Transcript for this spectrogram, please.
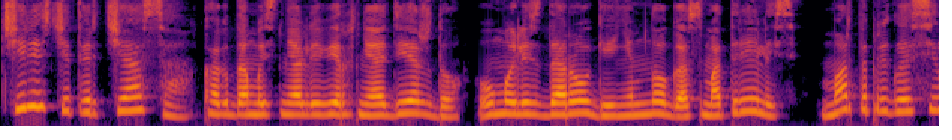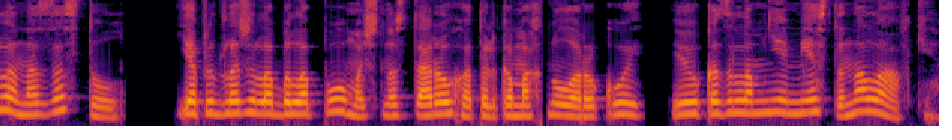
Через четверть часа, когда мы сняли верхнюю одежду, умылись дороги и немного осмотрелись, Марта пригласила нас за стол. Я предложила была помощь, но старуха только махнула рукой и указала мне место на лавке.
